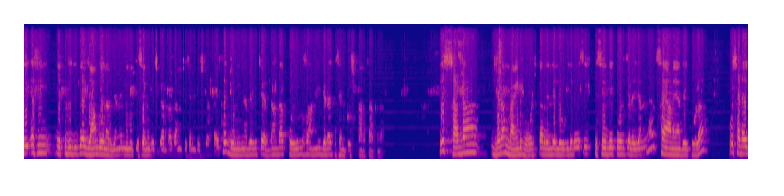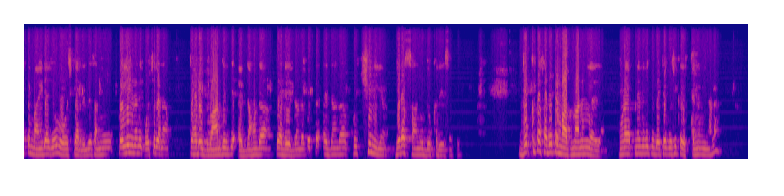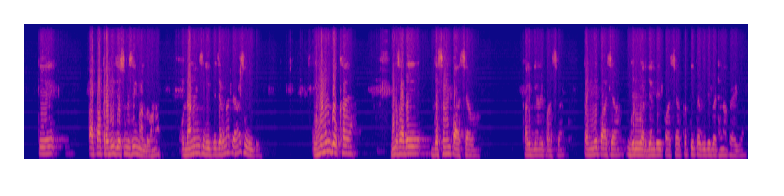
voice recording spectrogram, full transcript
ਤੇ ਅਸੀਂ ਇੱਕ ਦੂਜੇ ਤੇ ਇਲਜ਼ਾਮ ਦੇਣ ਲੱਗ ਜਾਂਦੇ, ਮੈਨੂੰ ਕਿਸੇ ਨੇ ਕੁਝ ਕਰਤਾ, ਸਾਨੂੰ ਕਿਸੇ ਨੇ ਕੁਝ ਕਰਤਾ। ਇੱਥੇ ਦੁਨੀਆ ਦੇ ਵਿੱਚ ਇਦਾਂ ਦਾ ਕੋਈ ਇਨਸਾਨ ਨਹੀਂ ਜਿਹੜਾ ਕਿਸੇ ਨੂੰ ਕੁਝ ਕਰ ਸਕਦਾ। ਇਹ ਸਾਡਾ ਜਿਹੜਾ ਮਾਈਂਡ ਵਾਸ਼ ਕਰ ਦਿੰਦੇ ਲੋਕ, ਜਦੋਂ ਅਸੀਂ ਕਿਸੇ ਦੇ ਕੋਲ ਚਲੇ ਜਾਂਦੇ ਨਾ ਸਿਆਣਿਆਂ ਦੇ ਕੋਲ ਉਹ ਸਾਡਾ ਇੱਕ ਮਾਈਂਡ ਹੈ ਜੋ ਵਾਸ਼ ਕਰ ਦਿੰਦੇ, ਸਾਨੂੰ ਪਹਿਲਾਂ ਹੀ ਉਹਨਾਂ ਨੇ ਪੁੱਛ ਲੈਣਾ, ਤੁਹਾਡੇ ਗਵਾਂਢ ਦੇ ਵਿੱਚ ਐਦਾਂ ਹੁੰਦਾ, ਤੁਹਾਡੇ ਇਦਾਂ ਦਾ ਪੁੱਤ ਐਦਾਂ ਦਾ ਕੁਝ ਨਹੀਂ ਆ ਜਿਹੜਾ ਸਾਨੂੰ ਦੁੱਖ ਦੇ ਸਕੇ। ਦੁੱਖ ਤਾਂ ਸਾਡੇ ਪ੍ਰਮਾਤਮਾ ਨੂੰ ਹੀ ਆਏ ਆ। ਹੁਣ ਆਪਣੇ ਦੇ ਵਿੱਚ ਬੈਠੇ ਕੁਝ ਕ੍ਰਿਸਚਨ ਵੀ ਹਨਾ? ਤੇ ਆਪਾਂ ਪ੍ਰਭੂ ਯਿਸੂ ਮਸੀਹ ਮੰਨ ਲਓ ਹਨਾ, ਉਹਨਾਂ ਨੂੰ ਵੀ ਸਰੀਰ ਤੇ ਚੜਨਾ ਪਿਆ ਨਾ ਸੂਲੀ ਤੇ। ਉਹਨਾਂ ਨੂੰ ਵੀ ਦੁੱਖ ਆਇਆ। ਹੁਣ ਸਾਡੇ ਦਸਵੇਂ ਪਾਤਸ਼ਾਹ ਵਾ, ਕਲਗੀਆਂ ਵਾਲੇ ਪਾਤਸ਼ਾਹ, ਪੰਜਵੇਂ ਪਾਤਸ਼ਾਹ, ਗੁਰੂ ਅਰਜਨ ਦੇਵ ਪਾਤਸ਼ਾਹ ਤਤੀ ਤਵੀ ਤੇ ਬੈਠਣਾ ਪੈ ਗਿਆ।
